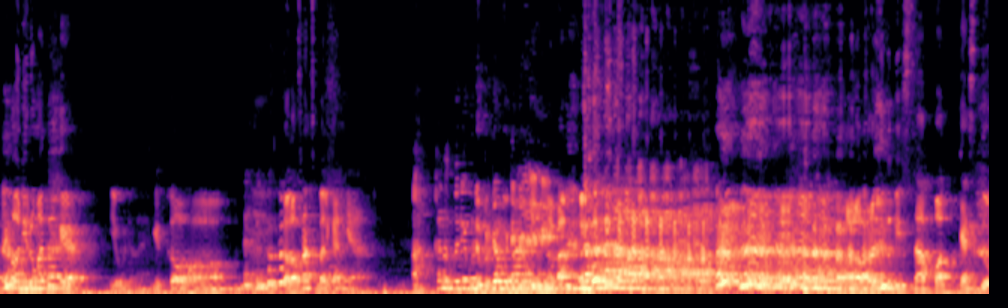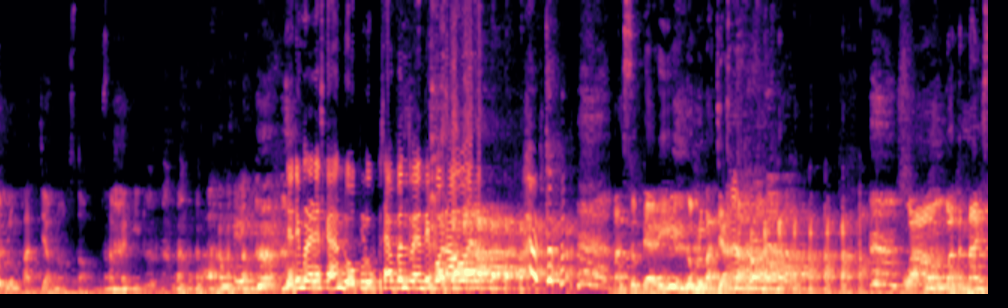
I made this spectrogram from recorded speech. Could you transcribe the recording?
Tapi kalau di rumah tuh kayak ya udahlah gitu. Hmm. Kalau Frans kebalikannya. Ah, kan tadi aku udah bergabung di grup ini. Apa? Kalau Frans itu bisa podcast 24 jam nonstop sampai tidur. Jadi mulai dari sekarang 20 7 24 hour. Masuk dari 24 jam. Wow, what a nice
